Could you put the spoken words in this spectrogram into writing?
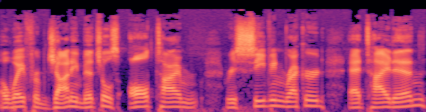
away from Johnny Mitchell's all time receiving record at tight end.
